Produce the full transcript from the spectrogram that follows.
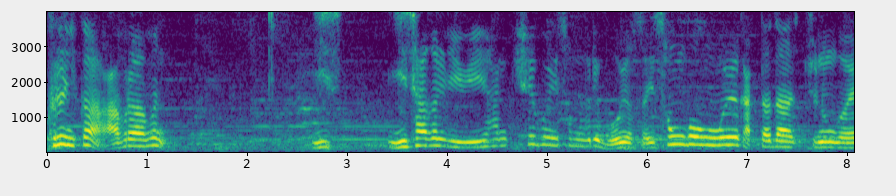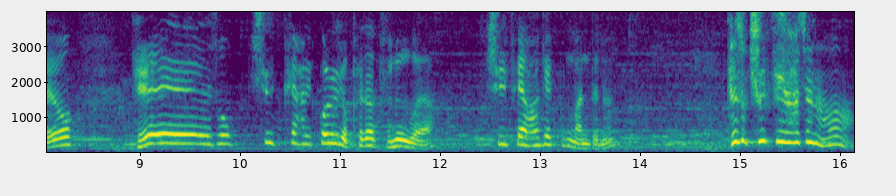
그러니까 아브라함은 이, 이삭을 위한 최고의 선물이 뭐였어요? 성공을 갖다다 주는 거예요. 계속 실패할 걸 옆에다 두는 거야. 실패하게끔 만드는. 계속 실패하잖아.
